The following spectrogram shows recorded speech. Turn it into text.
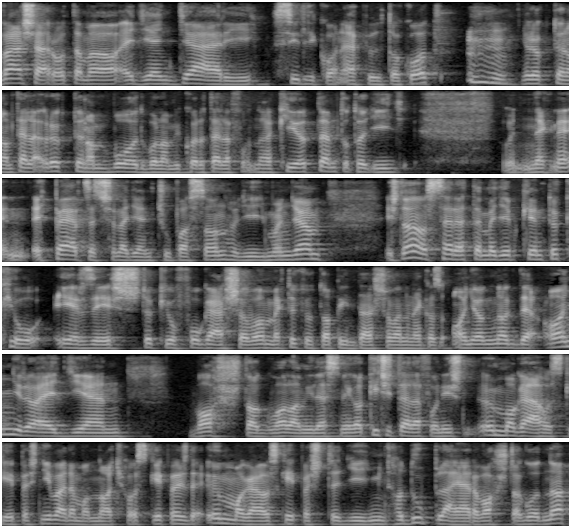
vásároltam a, egy ilyen gyári Silicon Apple tokot, rögtön a, tele, rögtön a boltból, amikor a telefonnal kijöttem, tudod, hogy így hogy ne, ne, egy percet se legyen csupaszon, hogy így mondjam. És nagyon szeretem egyébként, tök jó érzés, tök jó fogása van, meg tök jó tapintása van ennek az anyagnak, de annyira egy ilyen vastag valami lesz még a kicsi telefon is önmagához képest, nyilván nem a nagyhoz képest, de önmagához képest egy így, mintha duplájára vastagodna.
